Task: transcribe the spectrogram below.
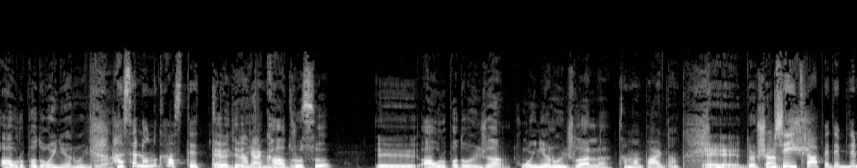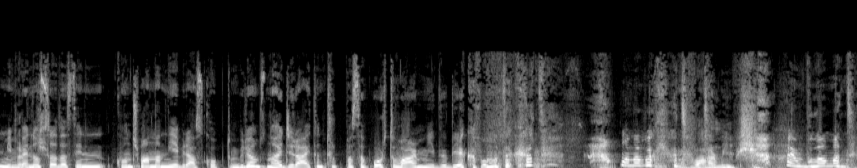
Avrupa'da oynayan oyuncular. Ha sen onu kastettin. Evet evet Ha, yani tamam. kadrosu e, Avrupa'da oyuncular oynayan oyuncularla Tamam pardon. e, döşenmiş. Bir şey itiraf edebilir miyim? Tabii ben o ki. sırada senin konuşmandan niye biraz koptum biliyor musun? Hacı Wright'ın Türk pasaportu var mıydı diye kafama takıldı. Ona bakıyordum. Var mıymış? Ay, bulamadım.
